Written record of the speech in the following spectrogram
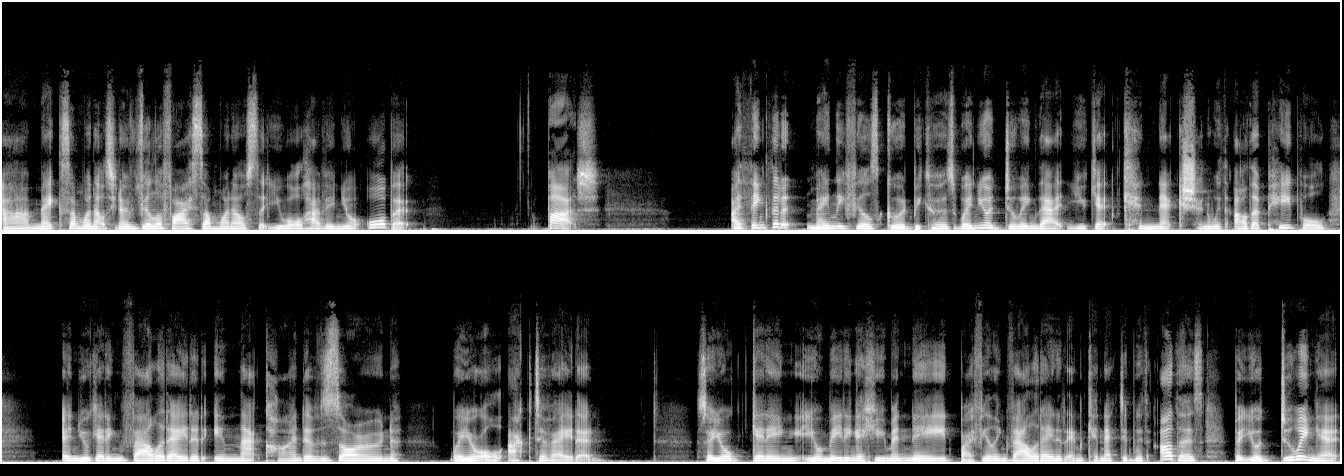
uh, make someone else, you know, vilify someone else that you all have in your orbit. But I think that it mainly feels good because when you're doing that, you get connection with other people and you're getting validated in that kind of zone where you're all activated. So you're getting, you're meeting a human need by feeling validated and connected with others, but you're doing it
